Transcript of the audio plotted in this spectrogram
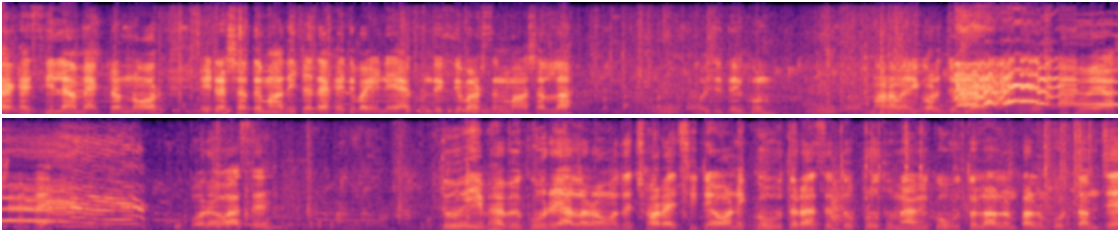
দেখাইছিলাম, একটা নর। এটার সাথে মাদিটা দেখাইতে পারিনি, এখন দেখতে পাচ্ছেন মাশাল্লাহ ওই যে দেখুন, মারামারি করার জন্য প্রস্তুত হয়ে আসতেছে। উপরেও আছে। তো এইভাবে করে আল্লাহর রহমতে ছড়াই ছিটে অনেক কবুতর আছে। তো প্রথমে আমি কবুতর লালন পালন করতাম যে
